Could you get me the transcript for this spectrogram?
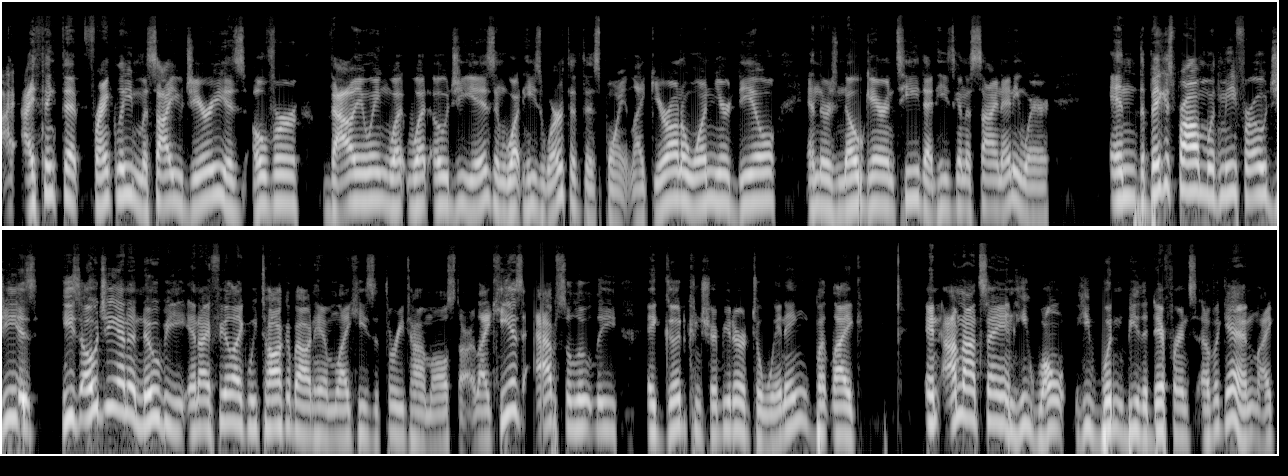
I, I think that frankly, Masai Ujiri is overvaluing what what OG is and what he's worth at this point. Like you're on a one year deal, and there's no guarantee that he's going to sign anywhere. And the biggest problem with me for OG is he's OG Anunoby, and I feel like we talk about him like he's a three time All Star. Like he is absolutely a good contributor to winning, but like, and I'm not saying he won't, he wouldn't be the difference of again like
